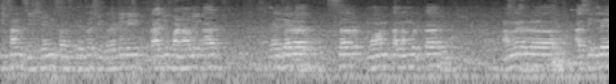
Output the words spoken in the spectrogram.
किसान शिक्षण संस्थेचो secretary Raju Banavalekar treasurer sir Mohan Kalangutkar हांगर आशिल्ले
